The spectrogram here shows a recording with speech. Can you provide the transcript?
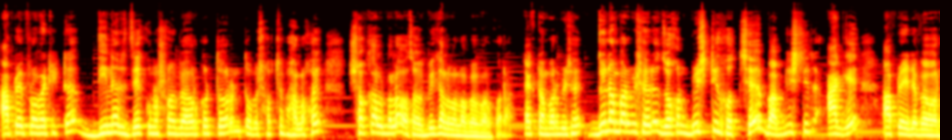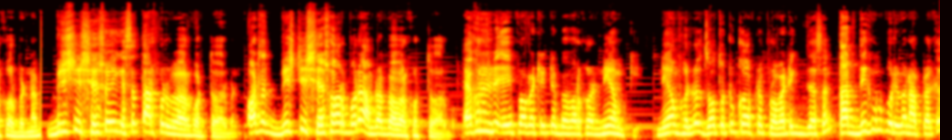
আপনি এই প্রোবায়োটিকটা দিনের যে কোনো সময় ব্যবহার করতে পারেন, তবে সবচেয়ে ভালো হয় সকালবেলা অথবা বিকালবেলা ব্যবহার করা। এক নম্বর বিষয়। দুই নম্বর বিষয় হলো, যখন বৃষ্টি হচ্ছে বা বৃষ্টির আগে আপনি এটা ব্যবহার করবেন না। বৃষ্টি শেষ হয়ে গেছে, তারপর ব্যবহার করতে পারবেন। অর্থাৎ বৃষ্টি শেষ হওয়ার পরে আমরা ব্যবহার করতে পারব। এখন এই প্রোবায়োটিকটা ব্যবহার করার নিয়ম কি? নিয়ম হলো, যতটুকু আপনি প্রোবায়োটিক দিয়েছেন, তার দ্বিগুণ পরিমাণ আপনাকে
